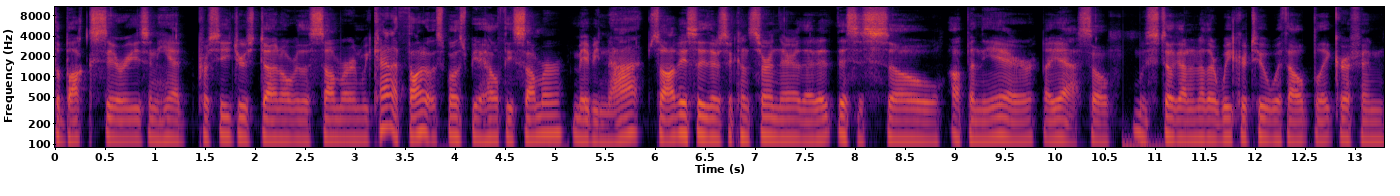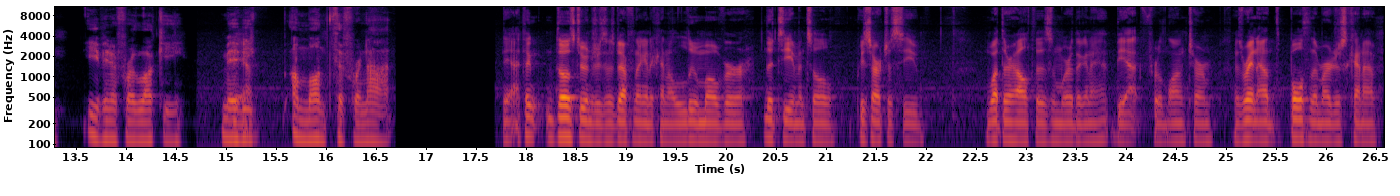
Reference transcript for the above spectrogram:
The Bucks series and he had procedures done over the summer and we kind of thought it was supposed to be a healthy summer, maybe not. So obviously there's a concern there that it, this is so up in the air. But yeah, so we've still got another week or two without Blake Griffin even if we're lucky. Maybe yeah. a month if we're not. Yeah, I think those two injuries are definitely going to kind of loom over the team until we start to see what their health is and where they're going to be at for long term. Because right now, both of them are just kind of.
